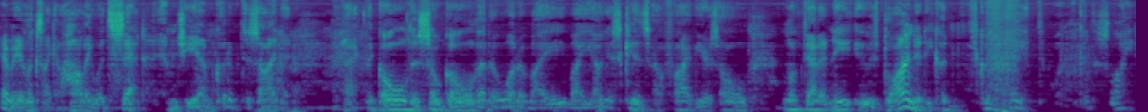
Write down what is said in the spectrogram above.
I mean, it looks like a Hollywood set. MGM could have designed it. In fact, the gold is so gold that one of my, my youngest kids, about five years old, looked at it and he, he was blinded. He couldn't, he couldn't pay it. Look at this light.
